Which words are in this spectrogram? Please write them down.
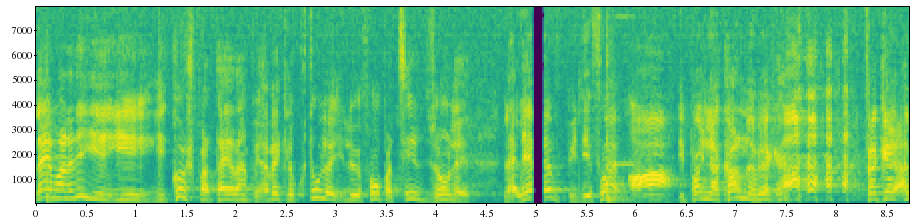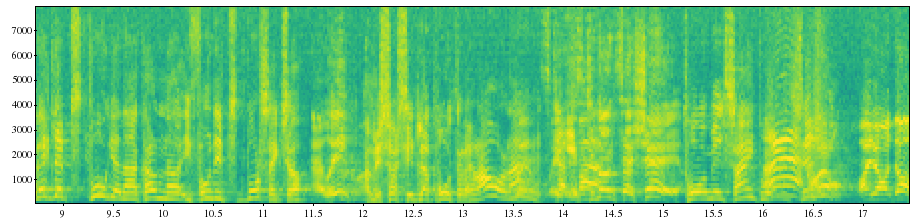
là, à un moment donné, ils, ils- ils couchent par terre, hein, puis avec le couteau, là, ils le font partir, disons, le- la lèvre, puis des fois, Ah. ils poignent la corne avec. Hein? fait qu'avec la petite peau qu'il y a dans la corne, là, ils font des petites bourses avec ça. Ah oui? Ah, mais ça, c'est de la peau très rare, hein? Et Est-ce qu'ils vendent ça cher? 3005, 3006. Ah, Voyons donc.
